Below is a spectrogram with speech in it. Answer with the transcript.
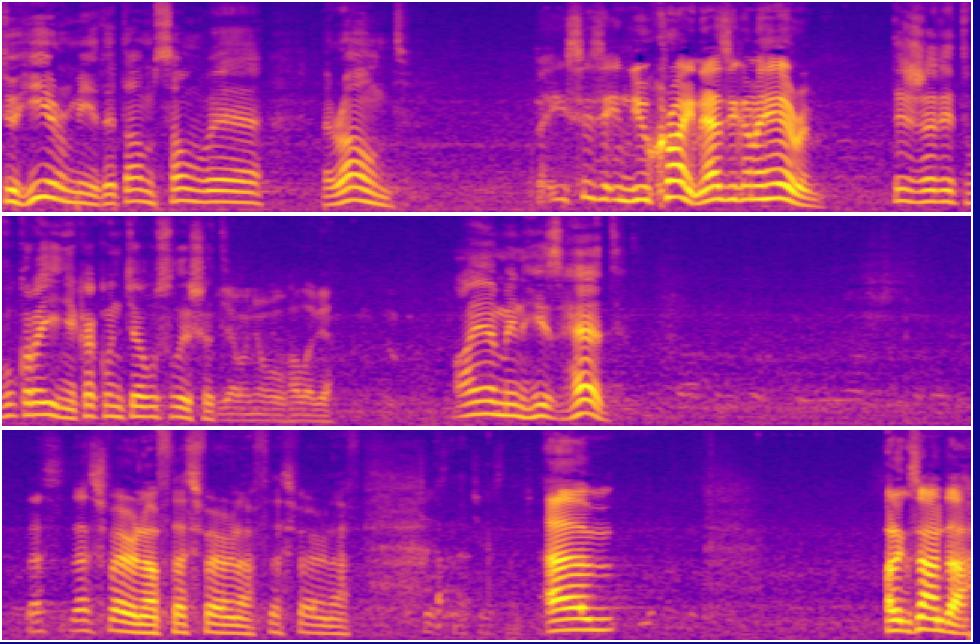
to hear me that I'm somewhere around. But he says it in Ukraine. How's he going to hear him? Ты же, говорит, в Украине, как он тебя услышит? Я у него в голове. I am in his head. That's that's fair enough. That's fair enough. That's fair enough. Um, Alexander,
